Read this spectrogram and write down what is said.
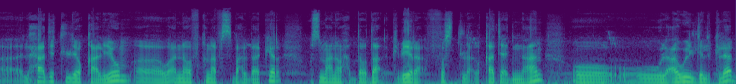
الحادث اللي وقع اليوم آه، هو أنه وفقنا في الصباح الباكر وسمعنا واحد الضوضاء كبيرة في وسط القاطع النعام والعويل ديال الكلاب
